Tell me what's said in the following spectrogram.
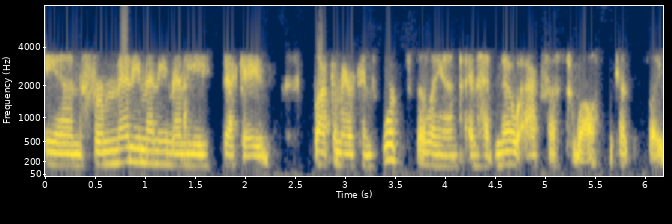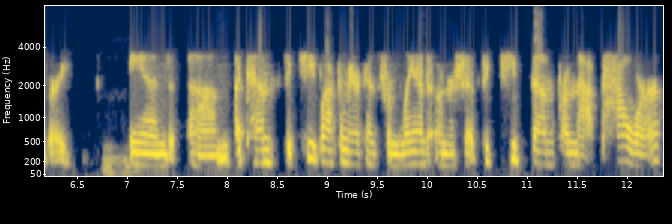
And for many, many, many decades, Black Americans worked the land and had no access to wealth because of slavery. Mm-hmm. And um, attempts to keep Black Americans from land ownership, to keep them from that power,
